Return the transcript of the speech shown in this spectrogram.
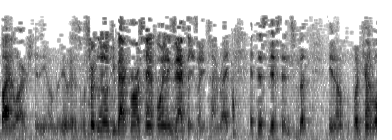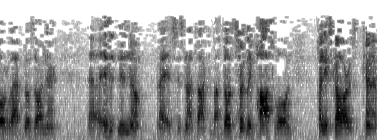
by and large. You know, certainly looking back from our standpoint, exactly the same time, right? At this distance, but you know, what kind of overlap goes on there? uh, isn't known. Right? It's just not talked about. Though it's certainly possible, and plenty of scholars kind of,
